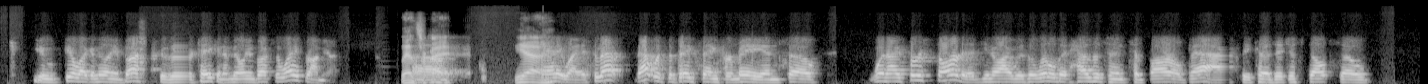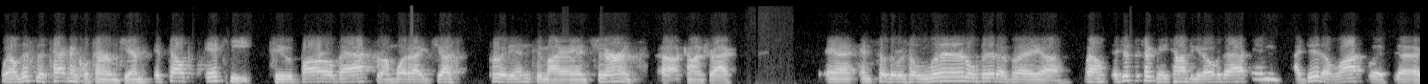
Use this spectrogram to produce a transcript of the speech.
you feel like a million bucks because they're taking a million bucks away from you. That's um, right. Yeah. Anyway, so that that was the big thing for me, and so when I first started, you know, I was a little bit hesitant to borrow back because it just felt so. Well, this is a technical term, Jim. It felt icky to borrow back from what I just put into my insurance uh, contract. And, and, so there was a little bit of a uh, well it just took me time to get over that. And i did a lot with uh,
